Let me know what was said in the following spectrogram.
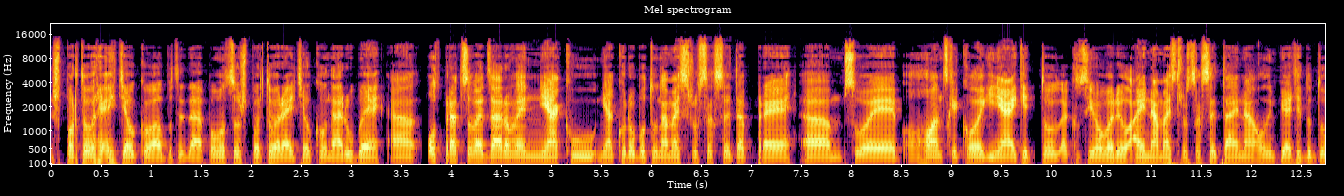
športovou rejiteľkou alebo teda pomocou športovou rejiteľkou na Rube a odpracovať zároveň nejakú, nejakú robotu na majstrovstvách sveta pre um, svoje holandské kolegyne, aj keď to, ako si hovoril, aj na majstrovstvách sveta, aj na olympiáde to, do,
